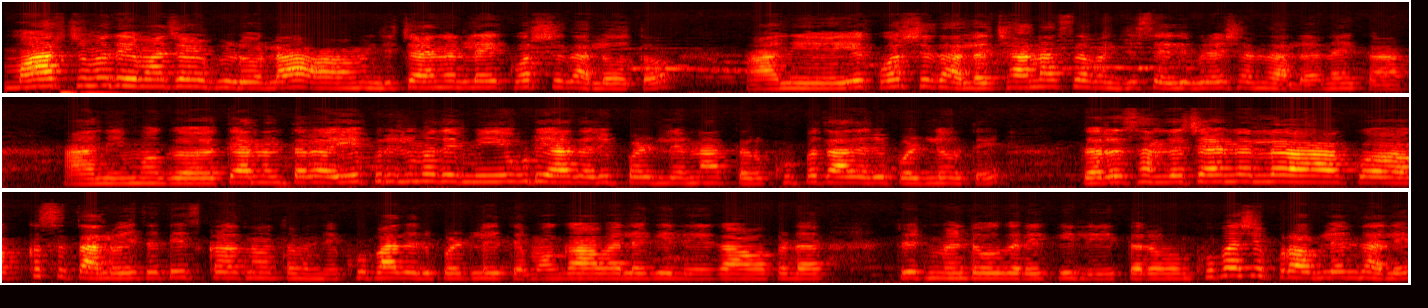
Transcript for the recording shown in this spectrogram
मार्च मध्ये माझ्या व्हिडिओला म्हणजे चॅनलला एक वर्ष झालं होतं. आणि एक वर्ष झालं छान असं म्हणजे सेलिब्रेशन झालं नाही का? आणि मग त्यानंतर एप्रिलमध्ये मी एवढी आजारी पडले ना तर खूपच आजारी पडले होते. तर समजा चॅनलला कसं चालवायचं तेच कळत नव्हतं. म्हणजे खूप आजारी पडले होते. मग गावाला गेले गावाकडं ट्रीटमेंट वगैरे केली तर खूप असे प्रॉब्लेम झाले.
